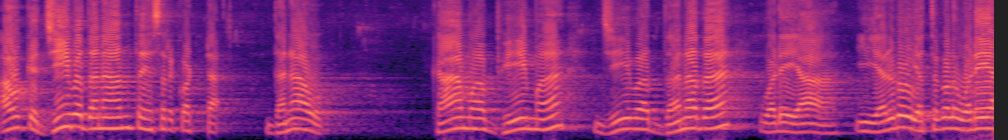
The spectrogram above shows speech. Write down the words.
ಅವಕ್ಕೆ ಜೀವ ದನ ಅಂತ ಹೆಸರು ಕೊಟ್ಟ. ದನ ಅವು ಕಾಮ, ಭೀಮ, ಜೀವ ದನದ ಒಡೆಯ. ಈ ಎರಡು ಎತ್ತುಗಳು ಒಡೆಯ.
